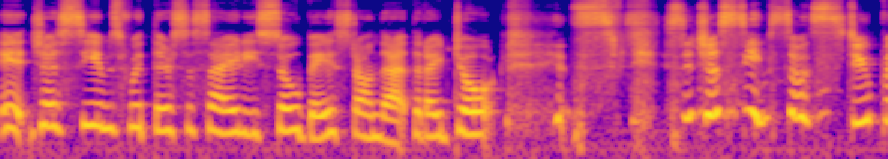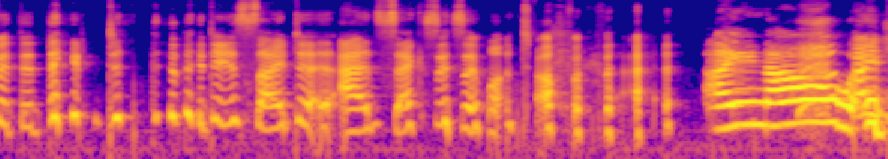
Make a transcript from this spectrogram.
it just seems with their society so based on that that I don't. It's, it just seems so stupid that they that they decide to add sexism on top of that. I know. I it know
